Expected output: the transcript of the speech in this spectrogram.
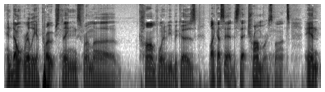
and don't really approach things from a calm point of view because, like I said, it's that trauma response. And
